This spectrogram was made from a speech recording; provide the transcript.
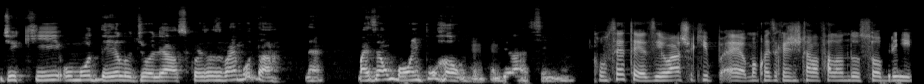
de que o modelo de olhar as coisas vai mudar, né? Mas é um bom empurrão, vamos combinar assim. Né? Com certeza, e eu acho que é uma coisa que a gente estava falando sobre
